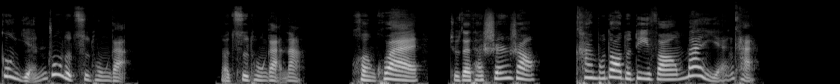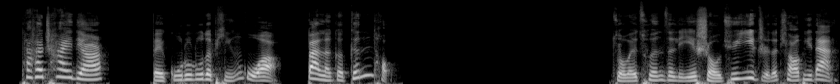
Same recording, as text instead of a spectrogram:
更严重的刺痛感。那刺痛感呐，很快就在他身上看不到的地方蔓延开。他还差一点儿被咕噜噜的苹果。绊了个跟头。作为村子里首屈一指的调皮蛋，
